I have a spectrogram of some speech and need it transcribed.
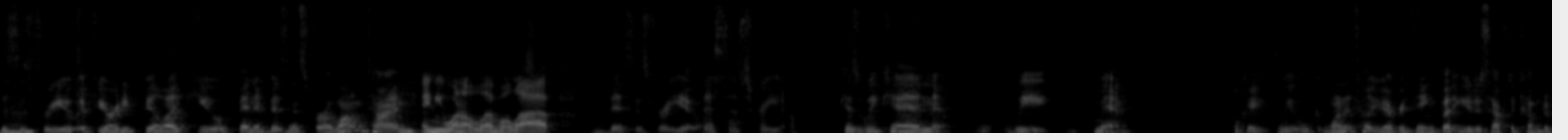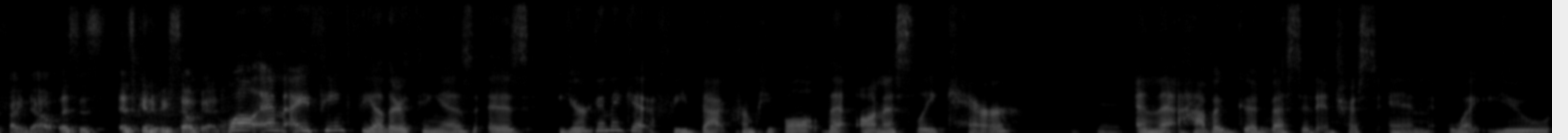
this mm-hmm. is for you. If you already feel like you have been in business for a long time, And you want to level up, this is for you. this is for you. Because we can, we, man, okay, we want to tell you everything, but you just have to come to find out. This is, it's going to be so good. Well, and I think the other thing is is you're going to get feedback from people that honestly care Mhm. and that have a good vested interest in what you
